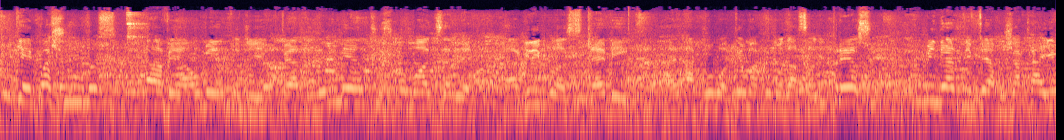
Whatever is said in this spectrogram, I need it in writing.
Porque com as chuvas haver aumento de oferta de alimentos, commodities agrícolas devem ter uma acomodação de preço, o minério de ferro já caiu,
